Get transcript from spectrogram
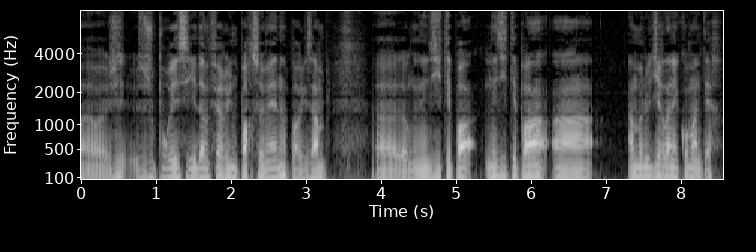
Euh, je pourrais essayer d'en faire une par semaine, par exemple. Euh, donc, n'hésitez pas, n'hésitez pas à, me le dire dans les commentaires.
